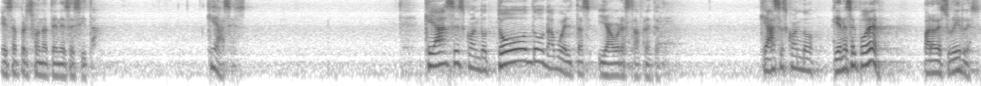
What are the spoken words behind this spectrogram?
esa persona te necesita. ¿Qué haces? ¿Qué haces cuando todo da vueltas y ahora está frente a ti? ¿Qué haces cuando tienes el poder para destruirles?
